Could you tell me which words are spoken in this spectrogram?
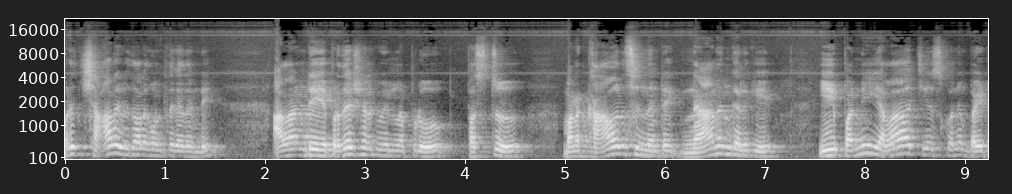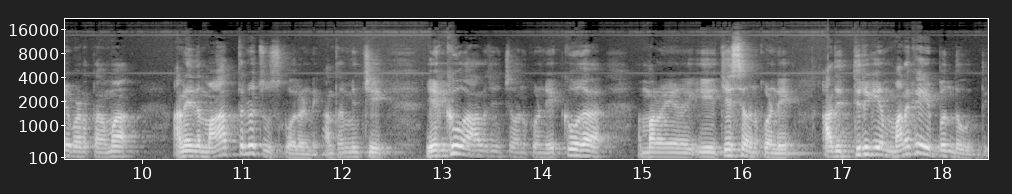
మరి చాలా విధాలుగా ఉంటుంది కదండి. అలాంటి ప్రదేశాలకు వెళ్ళినప్పుడు ఫస్ట్ మనకు కావాల్సిందంటే జ్ఞానం కలిగి ఈ పని ఎలా చేసుకొని బయటపడతామా అనేది మాత్రమే చూసుకోవాలండి. అంతకుమించి ఎక్కువ ఆలోచించాం అనుకోండి ఎక్కువగా మనం ఈ చేసామనుకోండి అది తిరిగి మనకే ఇబ్బంది అవుద్ది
